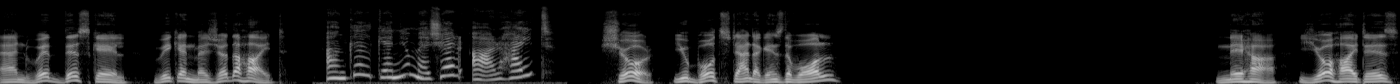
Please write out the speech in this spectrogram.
and with this scale, we can measure the height. Uncle, can you measure our height? Sure, you both stand against the wall. Neha, your height is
